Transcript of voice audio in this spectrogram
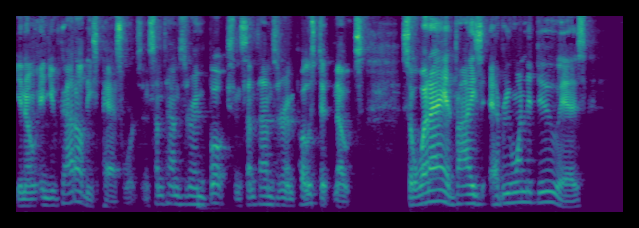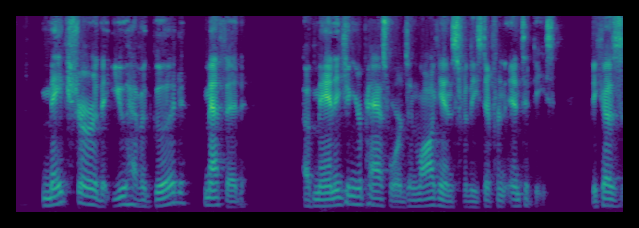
you know, and you've got all these passwords, and sometimes they're in books and sometimes they're in post it notes. So, what I advise everyone to do is make sure that you have a good method of managing your passwords and logins for these different entities. Because,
